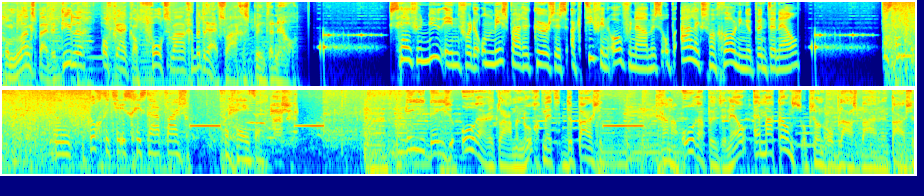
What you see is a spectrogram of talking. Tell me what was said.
Kom langs bij de dealer of kijk op volkswagenbedrijfswagens.nl. Schrijf u nu in voor de onmisbare cursus actief in overnames op alexvangroningen.nl. Mijn dochtertje is gisteren haar paarse vergeten. Ken je deze ORA-reclame nog met de paarse Ga naar ora.nl en maak kans op zo'n opblaasbare paarse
